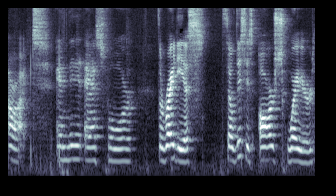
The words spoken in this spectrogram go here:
All right, and then it asks for the radius. So this is r squared.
